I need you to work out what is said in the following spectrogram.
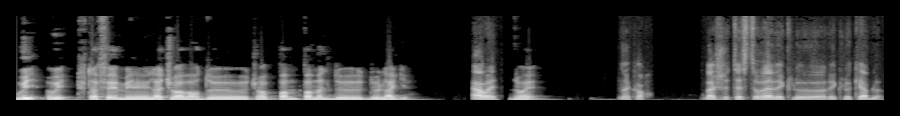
Oui, oui, tout à fait. Mais là, tu vas avoir de, tu vas pas, pas mal de, de lag. Ah ouais, Ouais. d'accord. Bah, je testerai avec le, avec le câble.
